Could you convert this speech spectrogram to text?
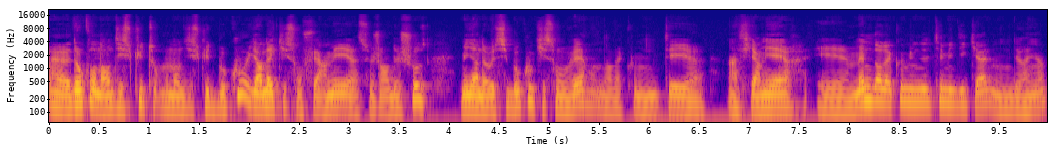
donc on en discute, on en discute beaucoup. Il y en a qui sont fermés à ce genre de choses, mais il y en a aussi beaucoup qui sont ouverts dans la communauté infirmières et même dans la communauté médicale, mine de rien,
